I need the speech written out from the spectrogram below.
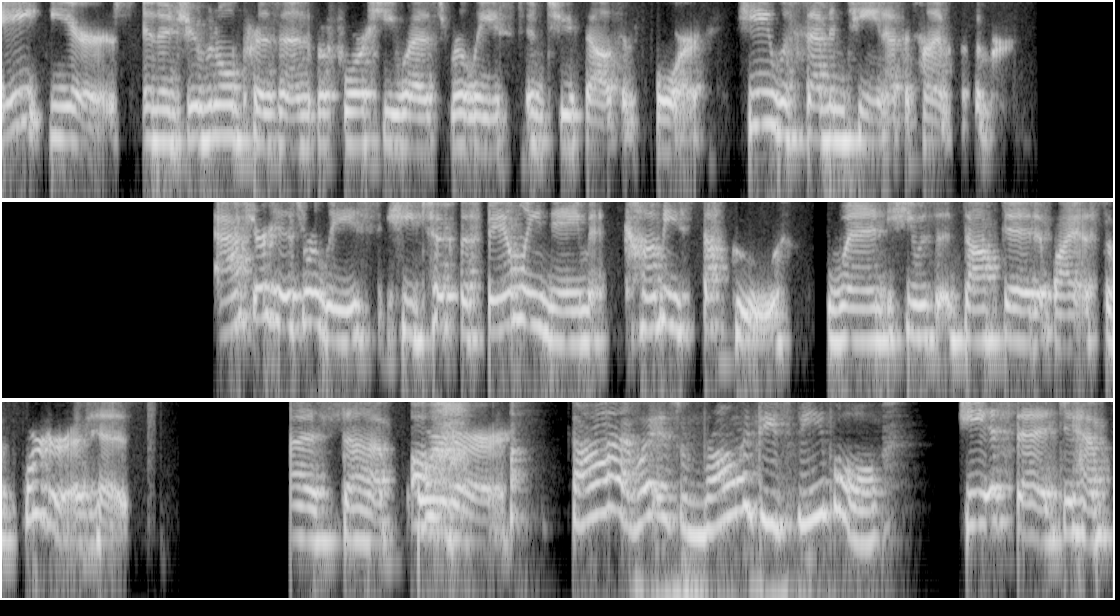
eight years in a juvenile prison before he was released in 2004. He was 17 at the time of the murder. After his release, he took the family name Kamisaku when he was adopted by a supporter of his. A supporter. Oh, God, what is wrong with these people? He is said to have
